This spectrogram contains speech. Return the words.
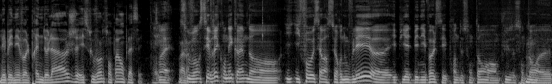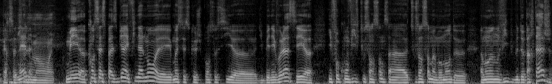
les bénévoles prennent de l'âge et souvent ne sont pas remplacés. Ouais, Voilà. souvent. C'est vrai qu'on est quand même dans. Il, faut savoir se renouveler euh, et puis être bénévole, c'est prendre de son temps en plus de son temps euh, personnel. Absolument, ouais. Mais euh, quand ça se passe bien et finalement, et moi c'est ce que je pense aussi euh, du bénévolat, c'est euh, il faut qu'on vive tous ensemble, un, tous ensemble un moment de un moment de vie de partage.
